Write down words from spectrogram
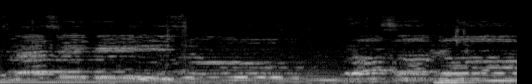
звеси Ісус, прославляй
